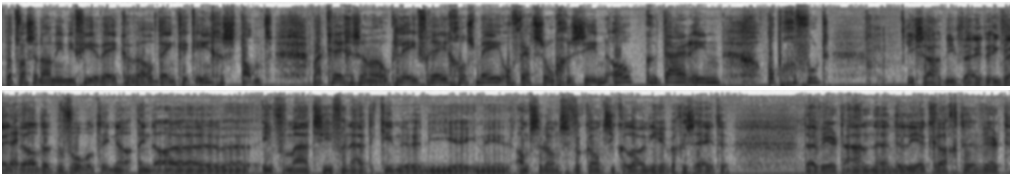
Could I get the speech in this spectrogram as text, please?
Dat was er dan in die vier weken wel, denk ik, ingestampt. Maar kregen ze dan ook leefregels mee? Of werd zo'n gezin ook daarin opgevoed? Ik zou het niet weten. Ik weet Nee. wel dat bijvoorbeeld in de, in de eh, informatie vanuit de kinderen die eh, in de Amsterdamse vakantiekolonie hebben gezeten. Daar werd aan eh, de leerkrachten, werd,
